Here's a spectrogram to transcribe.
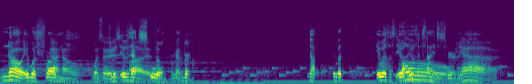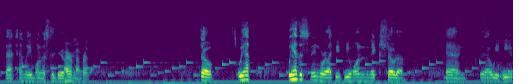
no. It was from. yeah, no. Was it? It was it was at uh, the- school. Remember? No, it was it was a, it was, it was a science Oh, experiment Yeah, that Emily wanted us to do. I remember that. So we had we had this thing where like we, we wanted to make soda, and you know we, we,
